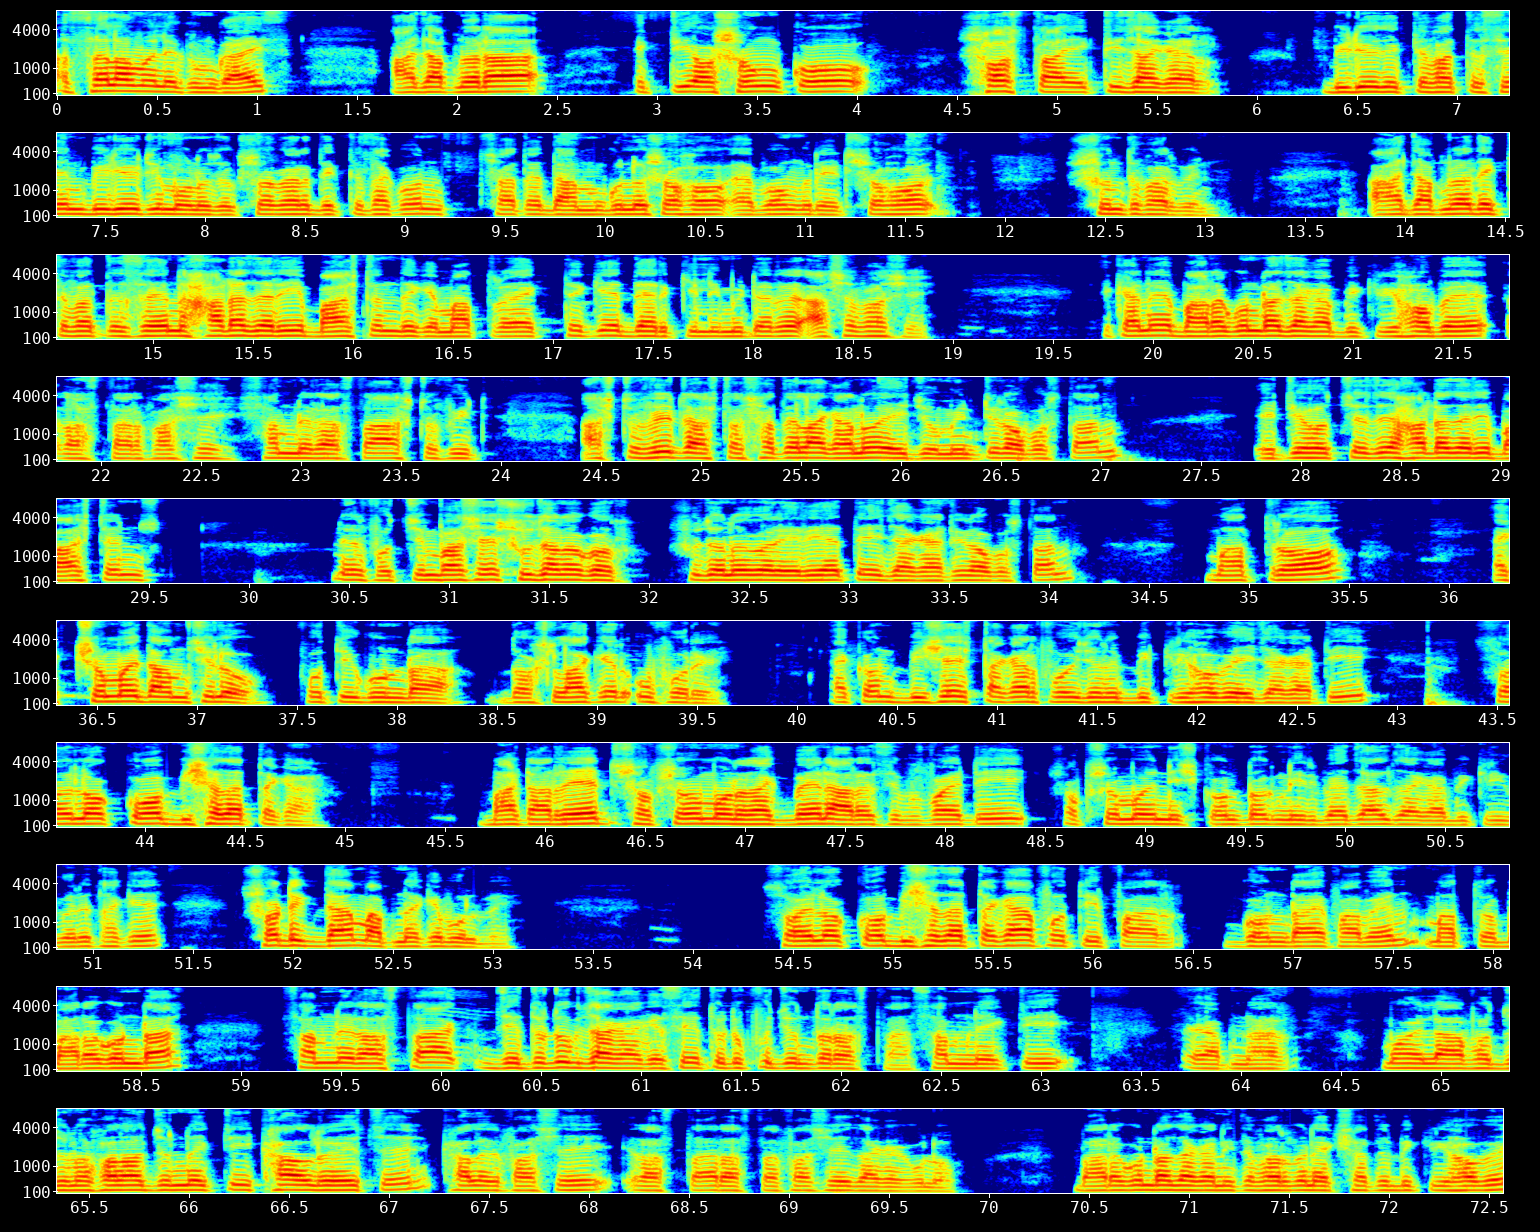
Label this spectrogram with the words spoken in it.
আসসালামু আলাইকুম গাইস আজ আপনারা একটি অসংখ্য সস্তায় একটি জায়গার ভিডিও দেখতে পাচ্তেছেন। ভিডিওটি মনোযোগ সহকারে দেখতে থাকুন, সাথে দামগুলো সহ এবং রেট সহ শুনতে পারবেন। আজ আপনারা দেখতে পাচ্তেছেন, হাটাজারি বাস স্ট্যান্ড থেকে মাত্র এক থেকে দেড় কিলোমিটারের আশেপাশে। এখানে বারো ঘণ্টা জায়গা বিক্রি হবে রাস্তার পাশে। সামনে রাস্তা আষ্ট ফিট আষ্ট ফিট রাস্তার সাথে লাগানো এই জমিটির অবস্থান। এটি হচ্ছে যে হাটাজারি বাস স্ট্যান্ড এর পশ্চিম পাশে সুজানগর। সুজানগর এরিয়াতে এই জায়গাটির অবস্থান। মাত্র এক সময় দাম ছিল প্রতি গুন্ডা দশ লাখের উপরে। এখন বিশেষ টাকার প্রয়োজনে বিক্রি হবে এই জায়গাটি ছয় লক্ষ বিশ হাজার টাকা। বাটার রেট সবসময় মনে রাখবেন আর এসি প্রপার্টি সবসময় নিষ্কণ্টক, নির্ভেজাল জায়গা বিক্রি করে থাকে। সঠিক দাম আপনাকে বলবে। ছয় লক্ষ বিশ হাজার টাকা প্রতি পার গন্ডায় পাবেন মাত্র বারো গন্ডা সামনে রাস্তা, যেতটুক জায়গা গেছে এতটুক পর্যন্ত রাস্তা। সামনে একটি আপনার ময়লা আবর্জনা ফেলার জন্য একটি খাল রয়েছে। খালের পাশে রাস্তা, রাস্তার পাশে জায়গাগুলো। বারো ঘণ্টা জায়গা নিতে পারবেন, একসাথে বিক্রি হবে।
